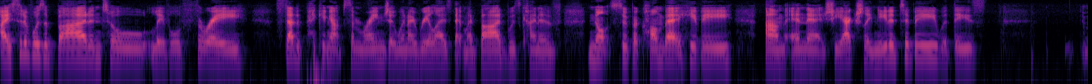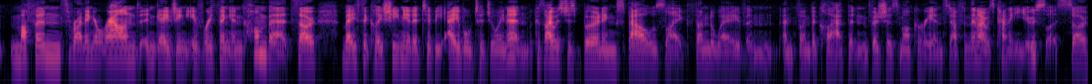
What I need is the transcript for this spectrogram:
i sort of was a bard until level three started picking up some ranger when i realized that my bard was kind of not super combat heavy um, and that she actually needed to be with these muffins running around engaging everything in combat. So basically, she needed to be able to join in because I was just burning spells like Thunderwave and, and Thunderclap and Vicious Mockery and stuff, and then I was kind of useless. So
